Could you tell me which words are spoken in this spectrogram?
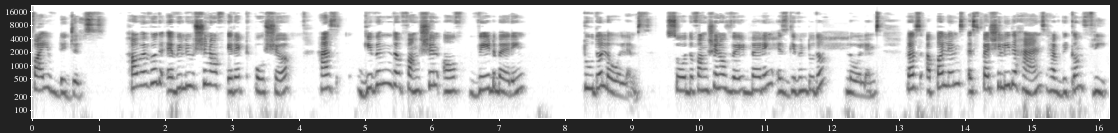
five digits. However, the evolution of erect posture has given the function of weight bearing to the lower limbs. So, the function of weight bearing is given to the lower limbs. Thus, upper limbs, especially the hands, have become free.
